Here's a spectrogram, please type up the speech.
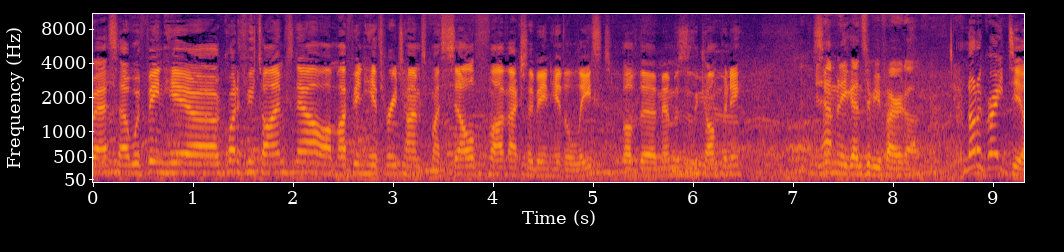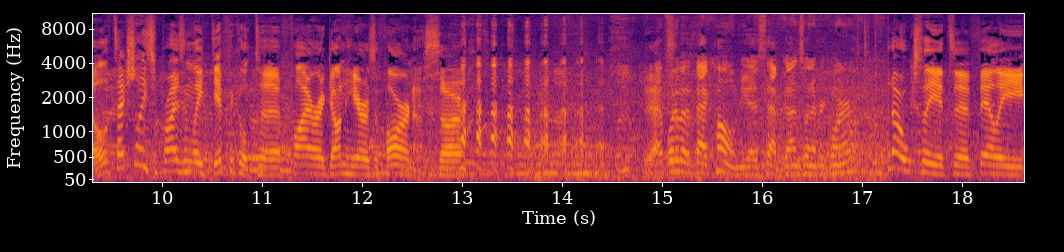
US. Uh, we've been here quite a few times now. Um, I've been here three times myself. I've actually been here the least of the members of the company. And how many guns have you fired off? Not a great deal. It's actually surprisingly difficult to fire a gun here as a foreigner, so. yeah, What about back home? You guys have guns on every corner? No, actually, it's a fairly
